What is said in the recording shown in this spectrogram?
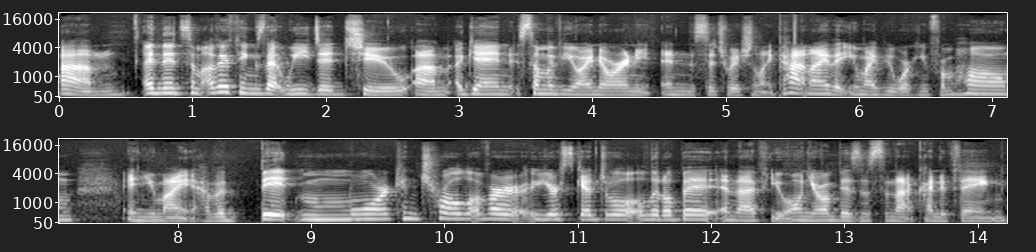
Um, and then some other things that we did too. Um, again, some of you I know are in, in the situation like Pat and I that you might be working from home and you might have a bit more control over your schedule a little bit. And that if you own your own business and that kind of thing,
